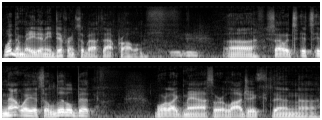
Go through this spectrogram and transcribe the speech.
wouldn't have made any difference about that problem. Mm-hmm. Uh, so it's, it's, in that way, it's a little bit more like math or logic than, uh,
